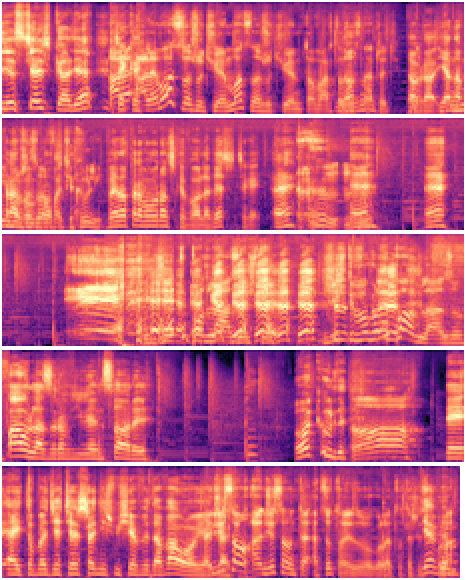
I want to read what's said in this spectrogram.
Jest ciężko, nie? Ale, ale mocno rzuciłem, mocno rzuciłem, to warto No. zaznaczyć. Dobra, No, ja na nie prawą złapać rączkę. kuli. Bo ja na prawą rączkę wolę, wiesz? Czekaj. E, e, Mhm. e. Gdzie ty podlazłeś ty? Gdzieś ty w ogóle podlazł? Paula zrobiłem, sorry. O kurde. O! Ty, ej, to będzie cięższe niż mi się wydawało A jednak. gdzie są, a gdzie są te, a co to jest w ogóle? To też jest Nie kula? wiem,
